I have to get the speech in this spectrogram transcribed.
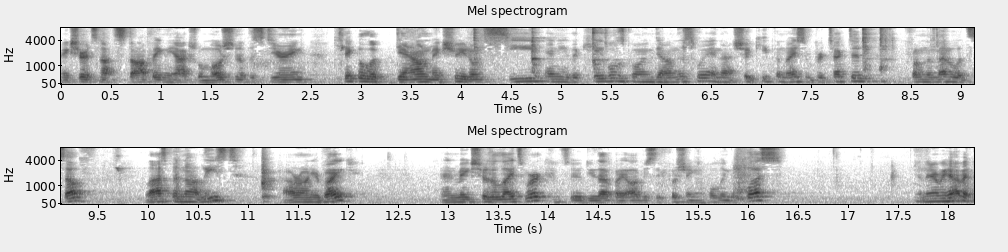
Make sure it's not stopping the actual motion of the steering. Take a look down. Make sure you don't see any of the cables going down this way, and that should keep them nice and protected from the metal itself. Last but not least, power on your bike and make sure the lights work. So you'll do that by obviously pushing and holding the plus. And there we have it.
